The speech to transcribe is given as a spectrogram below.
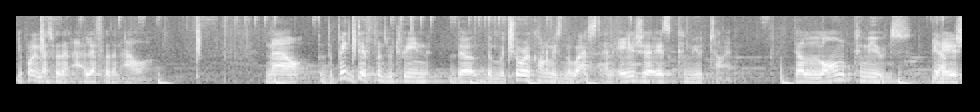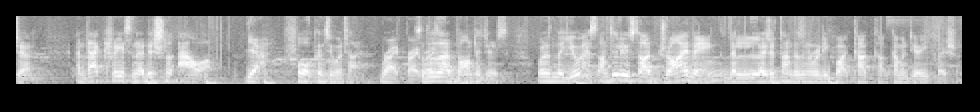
you're probably with an, left with an hour. Now, the big difference between the, the mature economies in the West and Asia is commute time. There are long commutes in Yeah. Asia, and that creates an additional hour Yeah. for consumer time. Right, right, So those are advantages. Whereas in the US, until you start driving, the leisure time doesn't really quite co- co- come into your equation.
